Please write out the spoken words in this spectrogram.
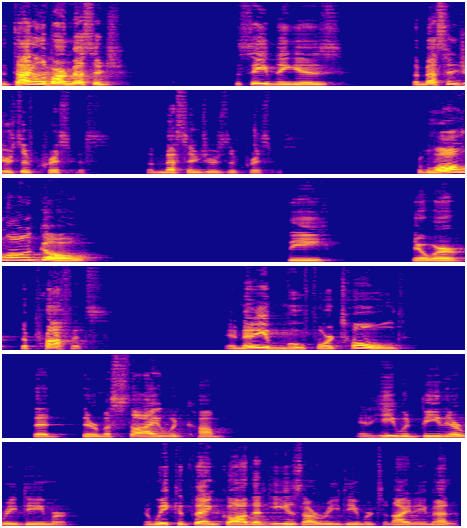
The title of our message this evening is The Messengers of Christmas. The Messengers of Christmas. From long, long ago, the, there were the prophets, and many of them who foretold that their Messiah would come and he would be their Redeemer. And we can thank God that he is our Redeemer tonight. Amen?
